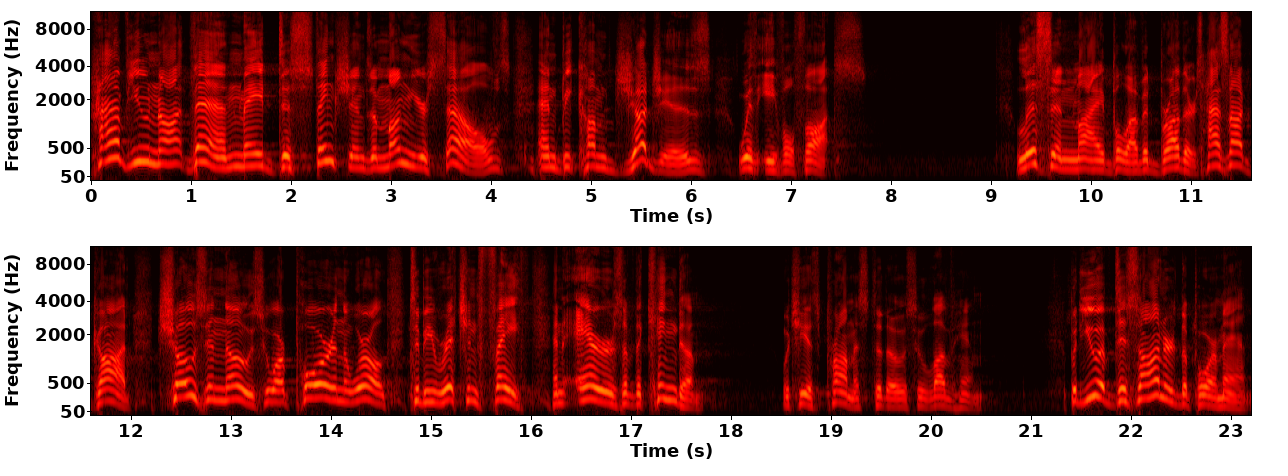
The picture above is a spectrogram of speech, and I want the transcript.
have you not then made distinctions among yourselves and become judges with evil thoughts? Listen, my beloved brothers. Has not God chosen those who are poor in the world to be rich in faith and heirs of the kingdom, which he has promised to those who love him? But you have dishonored the poor man.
